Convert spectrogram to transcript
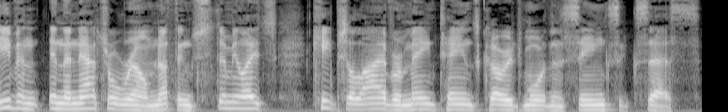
Even in the natural realm, nothing stimulates, keeps alive, or maintains courage more than seeing success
